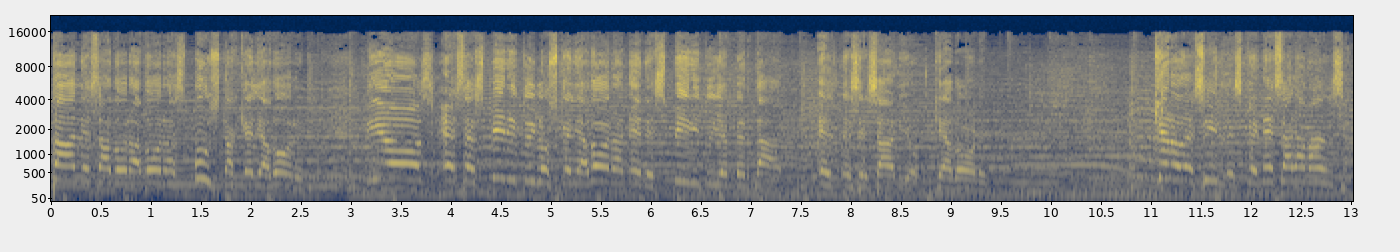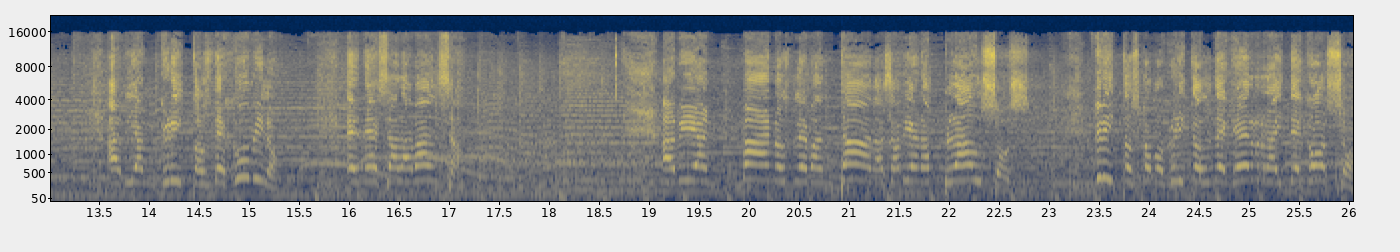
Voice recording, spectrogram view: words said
tales adoradoras busca que le adoren. Dios es espíritu y los que le adoran en espíritu y en verdad es necesario que adoren. Quiero decirles que en esa alabanza habían gritos de júbilo. En esa alabanza habían manos levantadas, habían aplausos, gritos como gritos de guerra y de gozo.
